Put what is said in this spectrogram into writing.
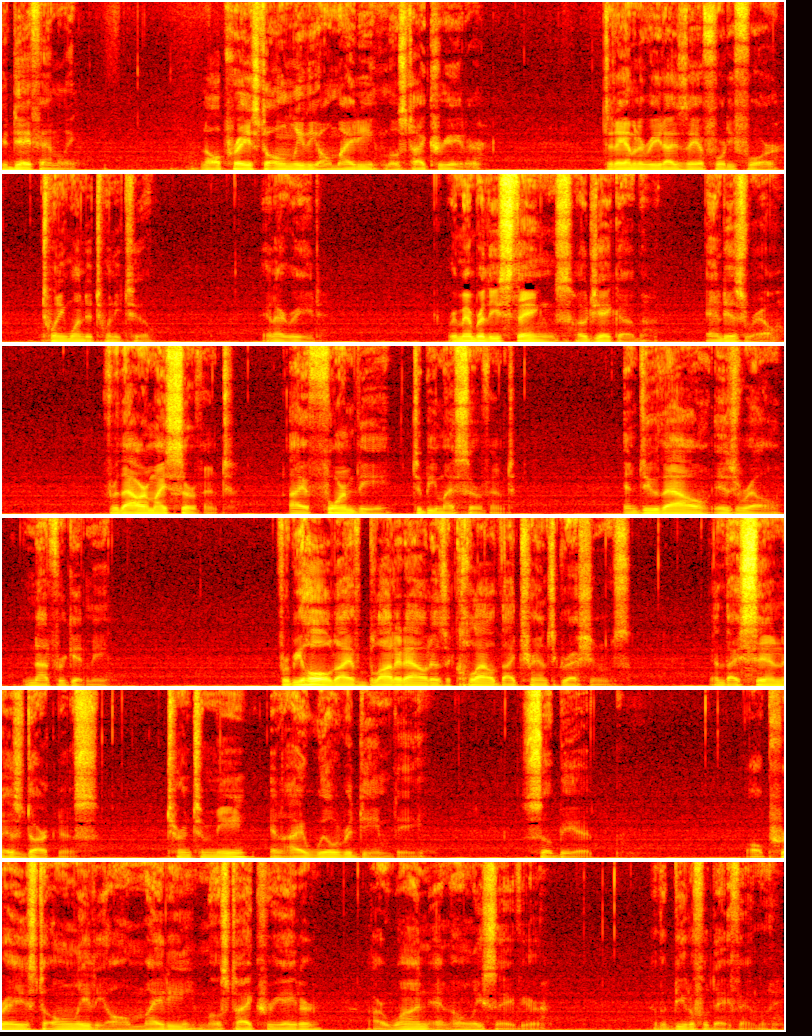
Good day, family. And all praise to only the Almighty, Most High Creator. Today I'm going to read Isaiah 44, 21 to 22. And I read Remember these things, O Jacob and Israel, for thou art my servant. I have formed thee to be my servant. And do thou, Israel, not forget me. For behold, I have blotted out as a cloud thy transgressions and thy sin is darkness. Turn to me, and I will redeem thee. So be it. All praise to only the Almighty, Most High Creator, our one and only Savior. Have a beautiful day, family.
